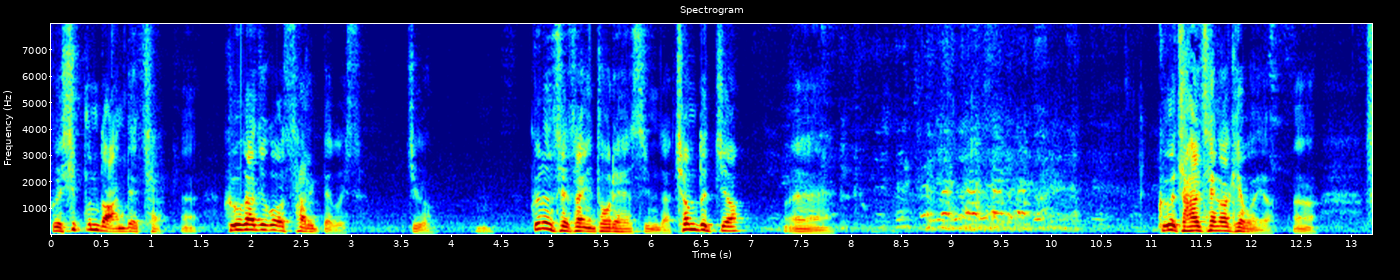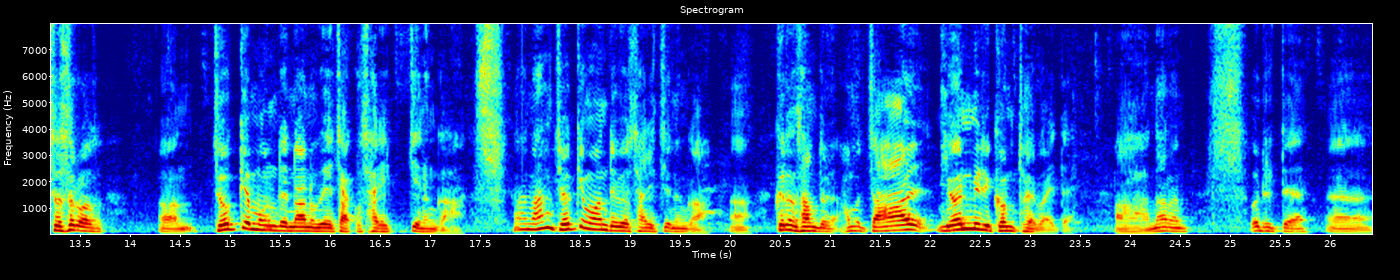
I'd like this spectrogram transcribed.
그 10분도 안돼 채. 어, 그거 가지고 살을 빼고 있어. 지금. 음. 그런 세상이 도래했습니다. 처음 듣죠? 예. 그거 잘 생각해 봐요. 어. 스스로 어, 적게 먹는데 나는 왜 자꾸 살이 찌는가? 아, 나는 적게 먹는데 왜 살이 찌는가? 어. 그런 사람들 한번 잘 면밀히 검토해 봐야 돼. 아, 나는 어릴 때, 에,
